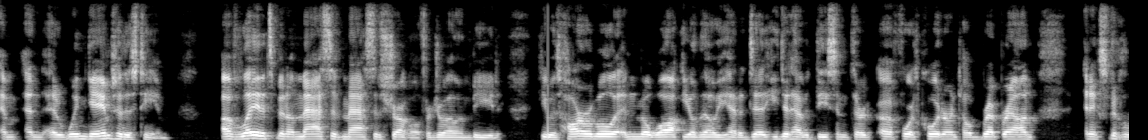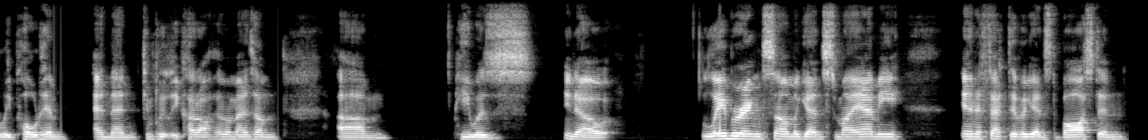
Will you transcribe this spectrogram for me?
and, and, and win games for this team. Of late, it's been a massive, massive struggle for Joel Embiid. He was horrible in Milwaukee, although he had a he did have a decent third uh, fourth quarter until Brett Brown inexplicably pulled him and then completely cut off the momentum. Um, he was, you know, laboring some against Miami ineffective against Boston.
